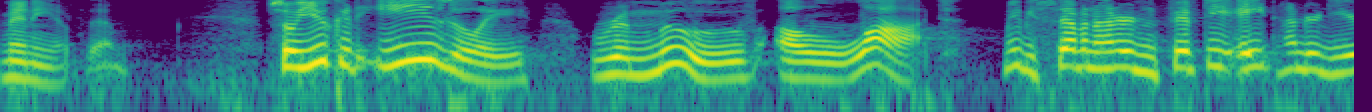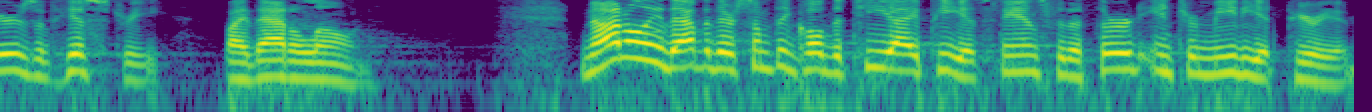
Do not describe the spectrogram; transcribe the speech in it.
many of them. So you could easily remove a lot, maybe 750, 800 years of history by that alone. Not only that, but there's something called the TIP. It stands for the Third Intermediate Period.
